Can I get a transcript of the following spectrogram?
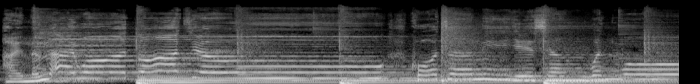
还能爱我多久？或者你也想问我，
